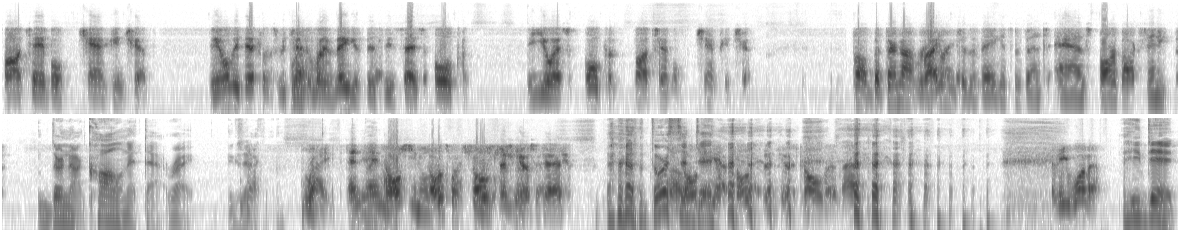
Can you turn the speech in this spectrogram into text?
Bar Table Championship. The only difference between Right. the one in Vegas is it says Open, the U.S. Open Bar Table Championship. well, but they're not Right. referring to the Vegas event as bar box anything. they're not calling it that, right? exactly. Right, and and Thorsten, you know, the question Thorsten is, just did. Thorsten Oh, did. yeah, Thorsten just called it that. and he won it. He did.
